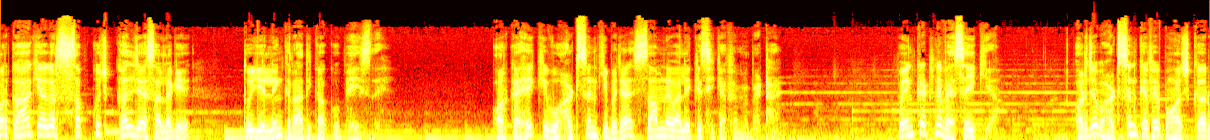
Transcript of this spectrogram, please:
और कहा कि अगर सब कुछ कल जैसा लगे तो ये लिंक राधिका को भेज दे। और कहे कि वो हटसन की बजाय सामने वाले किसी कैफ़े में बैठा है। वेंकट ने वैसा ही किया। और जब हटसन कैफ़े पहुंचकर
